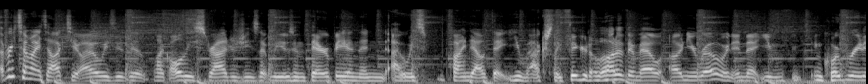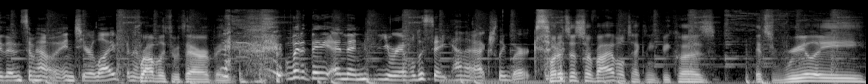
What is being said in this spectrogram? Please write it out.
Every time I talk to you, I always do the, like all these strategies that we use in therapy, and then I always find out that you've actually figured a lot of them out on your own, and that you've incorporated them somehow into your life. And I'm- Probably through therapy. but they, and then you were able to say, yeah, that actually works. but it's a survival technique because it's really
